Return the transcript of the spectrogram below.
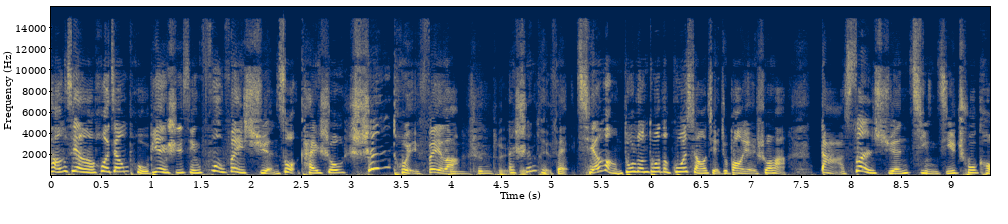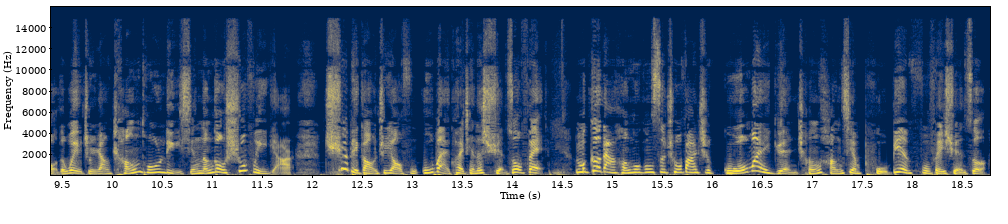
航线啊或将普遍实行付费选座开收伸腿费了。伸腿，伸腿费。前往多伦多的郭小姐就抱怨说了，打算选紧急出口的位置，让长途旅行能够舒服一点儿，却被告知要付五百块钱的选座费。那么各大航空公司出发至国外远程航线普遍付费选座，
